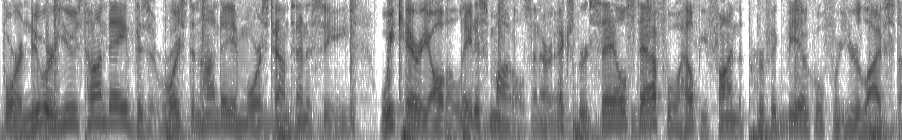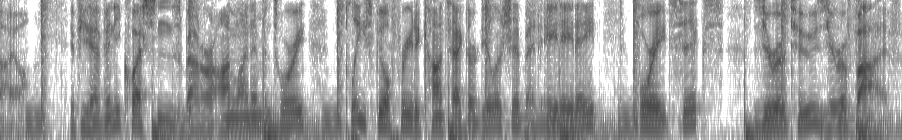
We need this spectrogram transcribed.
For a new or used Hyundai, visit Royston Hyundai in Morristown, Tennessee. We carry all the latest models, and our expert sales staff will help you find the perfect vehicle for your lifestyle. If you have any questions about our online inventory, please feel free to contact our dealership at 888 486 0205.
